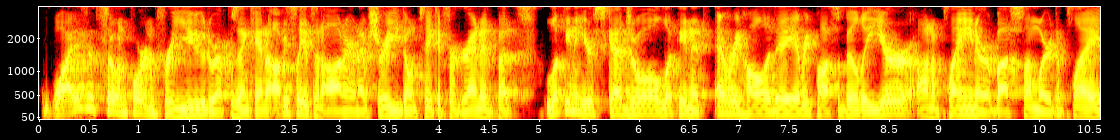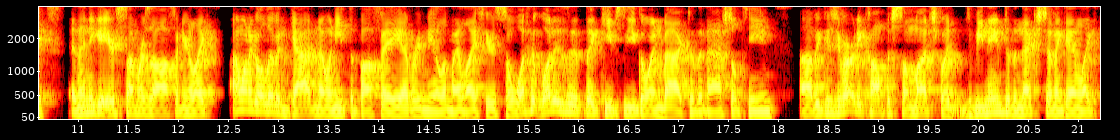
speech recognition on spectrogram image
why is it so important for you to represent canada obviously it's an honor and i'm sure you don't take it for granted but looking at your schedule looking at every holiday every possibility you're on a plane or a bus somewhere to play and then you get your summers off and you're like, I want to go live in Gatineau and eat the buffet every meal of my life here. So what what is it that keeps you going back to the national team? Uh, because you've already accomplished so much, but to be named to the next gen again, like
